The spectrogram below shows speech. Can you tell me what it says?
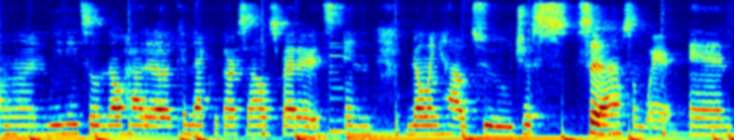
And we need to know how to connect with ourselves better and knowing how to just sit down somewhere and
